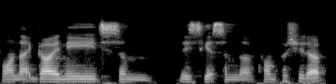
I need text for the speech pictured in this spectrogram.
Come on, that guy needs some needs to get some love. Come on, push it up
